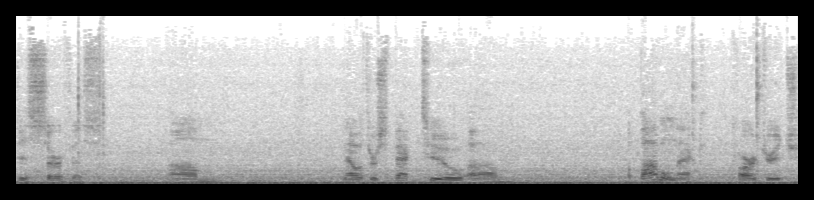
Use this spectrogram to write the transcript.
this surface. Um, now with respect to um, a bottleneck cartridge,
